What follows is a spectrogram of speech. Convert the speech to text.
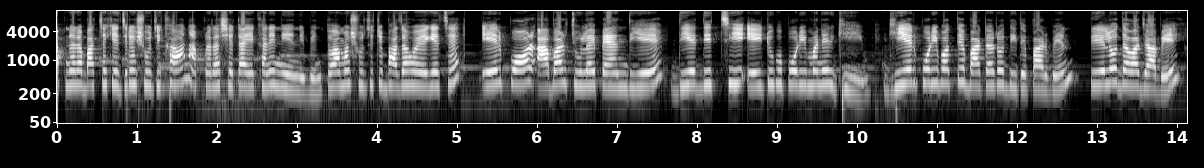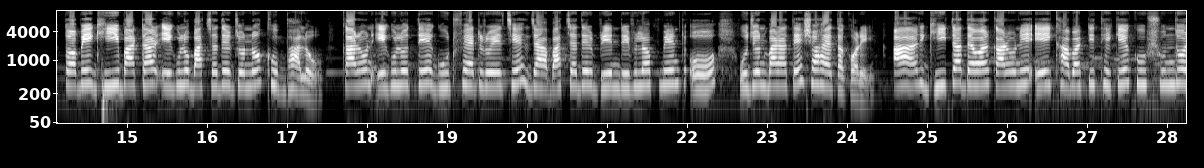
আপনারা বাচ্চাকে যে সুজি খাওয়ান, আপনারা সেটা এখানে নিয়ে নেবেন। তো আমার সুজিটি ভাজা হয়ে গেছে। এরপর আবার চুলায় প্যান দিয়ে দিয়ে দিচ্ছি এইটুকু পরিমাণের ঘি। ঘিয়ের পরিবর্তে বাটারও দিতে পারবেন। তেলও দেওয়া যাবে, তবে ঘি, বাটার এগুলো বাচ্চাদের জন্য খুব ভালো। কারণ এগুলোতে গুড ফ্যাট রয়েছে, যা বাচ্চাদের ব্রেন ডেভেলপমেন্ট ও ওজন বাড়াতে সহায়তা করে। আর ঘিটা দেওয়ার কারণে এই খাবারটি থেকে খুব সুন্দর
